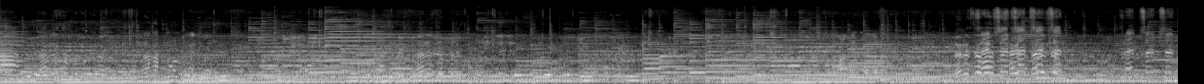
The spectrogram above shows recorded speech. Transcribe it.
Nara, nara sa pelikula. Nara phone kar. Nara sa pelikula. Nara sa side side side side side side side.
